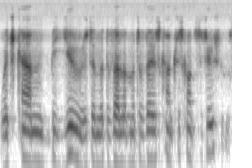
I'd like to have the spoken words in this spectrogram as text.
which can be used in the development of those countries' constitutions.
